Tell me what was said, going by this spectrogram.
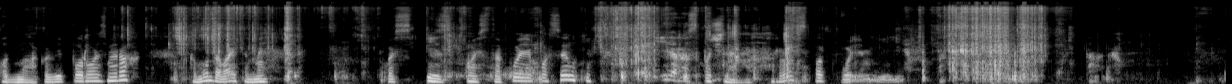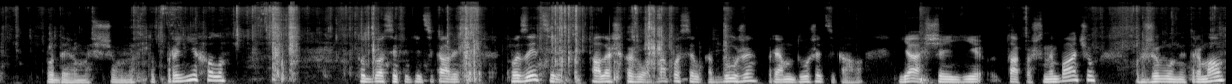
однакові по розмірах. Тому давайте ми ось із ось такої посилки і розпочнемо. Розпакуємо її. Так. Подивимось, що у нас тут приїхало. Тут досить такі цікаві позиції, але ж кажу, одна посилка дуже, прям дуже цікава. Я ще її також не бачив, вживу не тримав.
